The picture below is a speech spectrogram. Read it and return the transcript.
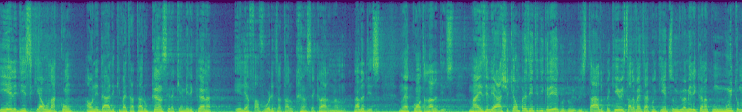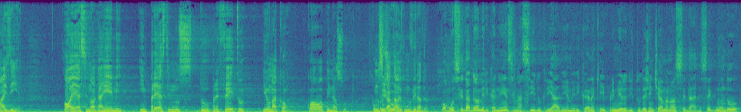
E ele disse que a UNACOM, a unidade que vai tratar o câncer aqui em Americana, ele é a favor de tratar o câncer, é claro, não, nada disso, não é contra nada disso. Mas ele acha que é um presente de grego do, do Estado, porque o Estado vai entrar com 500 mil, a Americana com muito mais dinheiro. OS no HM, empréstimos do prefeito e o NACOM. Qual a opinião sua? Como cidadão Ju, e como vereador. Como cidadão americanense, nascido, criado em Americana, que primeiro de tudo a gente ama a nossa cidade. Segundo,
